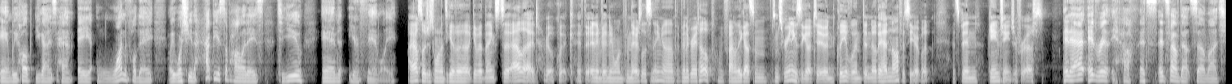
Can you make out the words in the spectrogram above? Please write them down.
And we hope you guys have a wonderful day. We wish you the happiest of holidays to you and your family. I also just wanted to give a give a thanks to Allied real quick. If, there, and if anyone from there is listening, uh, they've been a great help. We finally got some some screenings to go to in Cleveland. Didn't know they had an office here, but it's been game changer for us. It had it really oh, it's it's helped out so much.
